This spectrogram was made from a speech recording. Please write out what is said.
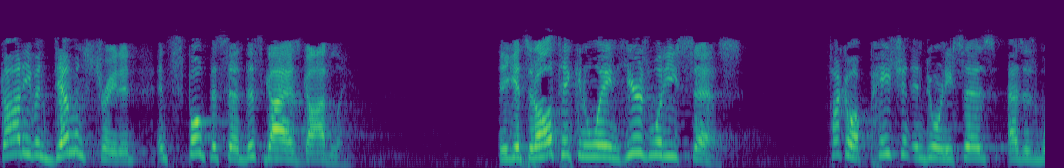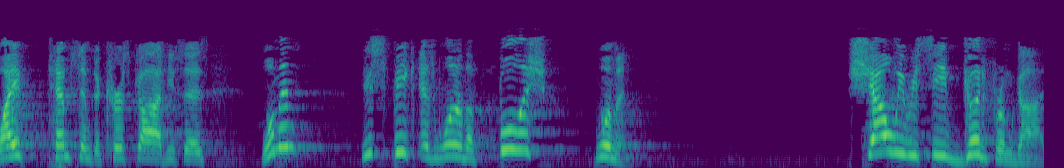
God even demonstrated and spoke that said, This guy is godly. And he gets it all taken away, and here's what he says Talk about patient enduring. He says, as his wife tempts him to curse God, he says, Woman, you speak as one of the foolish women. Shall we receive good from God?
